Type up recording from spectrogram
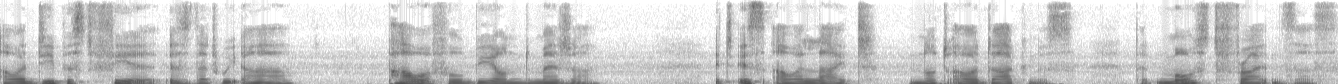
our deepest fear is that we are powerful beyond measure. It is our light, not our darkness, that most frightens us.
